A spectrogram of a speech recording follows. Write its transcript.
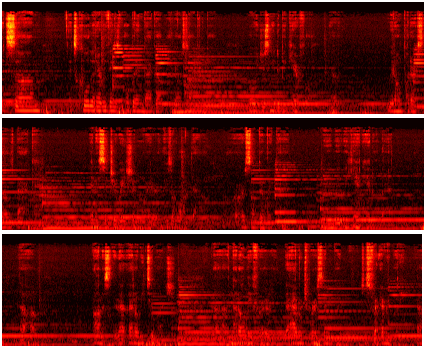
it's um, it's cool that everything's opening back up, like I was talking about. But we just need to be careful. You know, we don't put ourselves back in a situation where there's a lockdown or, something like that. We, we, we can't handle that. Um, honestly, that that'll be too much. Uh, not only for the average person, but just for everybody. Uh,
